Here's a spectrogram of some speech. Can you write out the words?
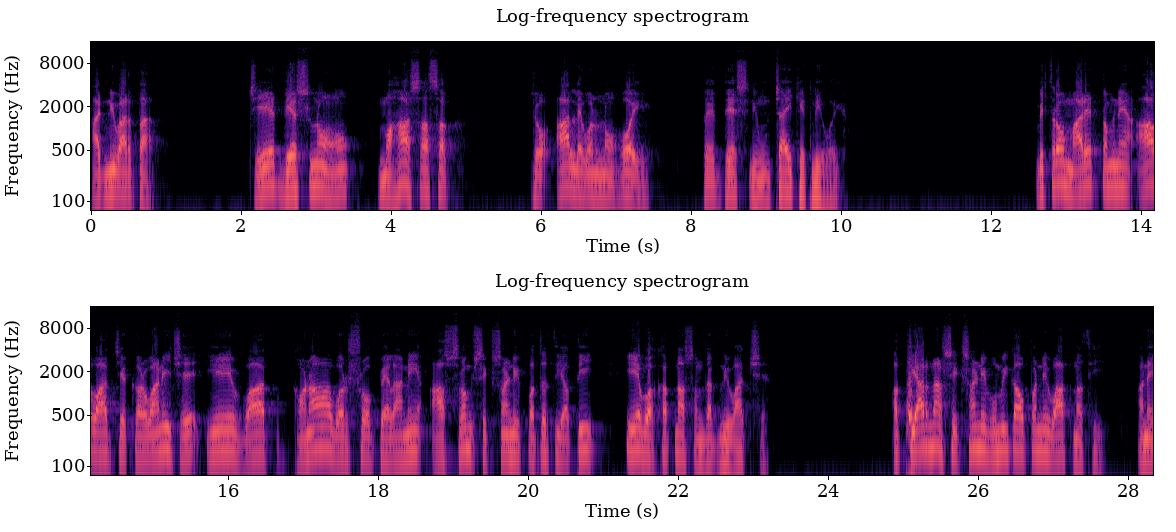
આજની વાર્તા. જે દેશનો મહાશાસક જો આ લેવલનો હોય, તો એ દેશની ઊંચાઈ કેટલી હોય? મિત્રો, મારે તમને આ વાત જે કરવાની છે, એ વાત ઘણા વર્ષો પહેલાંની આશ્રમ શિક્ષણની પદ્ધતિ હતી, એ વખતના સંદર્ભની વાત છે. અત્યારના શિક્ષણની ભૂમિકા ઉપરની વાત નથી. અને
